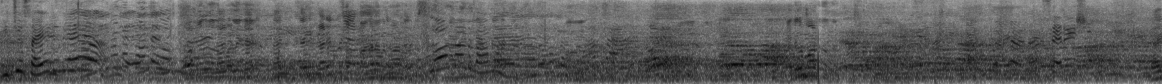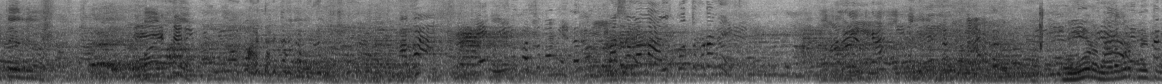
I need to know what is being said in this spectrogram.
ಬಿಚ್ಚು ಸೈಡ್ ಇದೆ. ಸ್ಲೋ ಮಾಡಿ ಮಾಮ ಸರಿ ಏ, ಸರಿ ಅಪ್ಪ, ಏ, ನೀನು ಬಸ್ಸು ಬಾ, ಎಲ್ಲರೂ ಬಸ್ಸು ಬಾ, ಅಲ್ಲಿ ಕೂತು ಬಿಡು ನೀ. ನೋಡು ನಡ್ಬರ್ಕ ನಿಂತು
